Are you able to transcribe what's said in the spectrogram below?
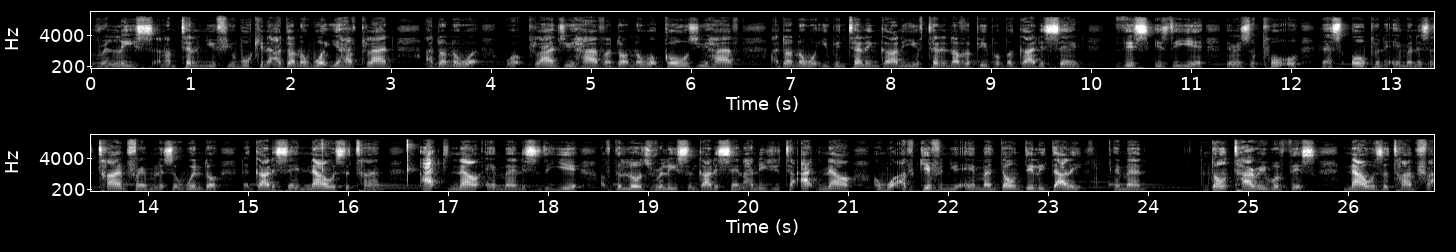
release. And I'm telling you, if you're walking, I don't know what you have planned. I don't know what, what plans you have. I don't know what goals you have. I don't know what you've been telling God and you've telling other people. But God is saying, this is the year. There is a portal that's open. Amen. There's a time frame and there's a window that God is saying, now is the time. Act now. Amen. This is the year of the Lord's release. And God is saying, I need you to act now on what I've given you. Amen. Don't dilly dally. Amen. Don't tarry with this. Now is the time for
